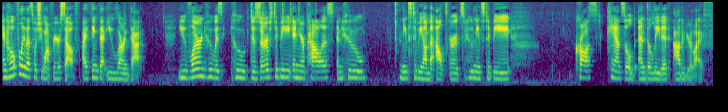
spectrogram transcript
And hopefully that's what you want for yourself. I think that you learned that. You've learned who is who deserves to be in your palace and who needs to be on the outskirts, who needs to be crossed, canceled, and deleted out of your life.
